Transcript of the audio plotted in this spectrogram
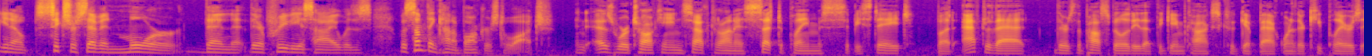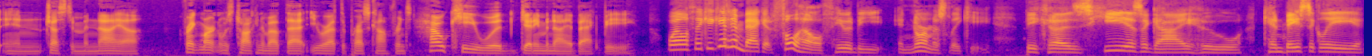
you know six or seven more than their previous high was was something kind of bonkers to watch. And as we're talking, South Carolina is set to play Mississippi State, but after that, there's the possibility that the Gamecocks could get back one of their key players in Justin Minaya. Frank Martin was talking about that. You were at the press conference. How key would getting Minaya back be? Well, if they could get him back at full health, he would be enormously key because he is a guy who can basically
